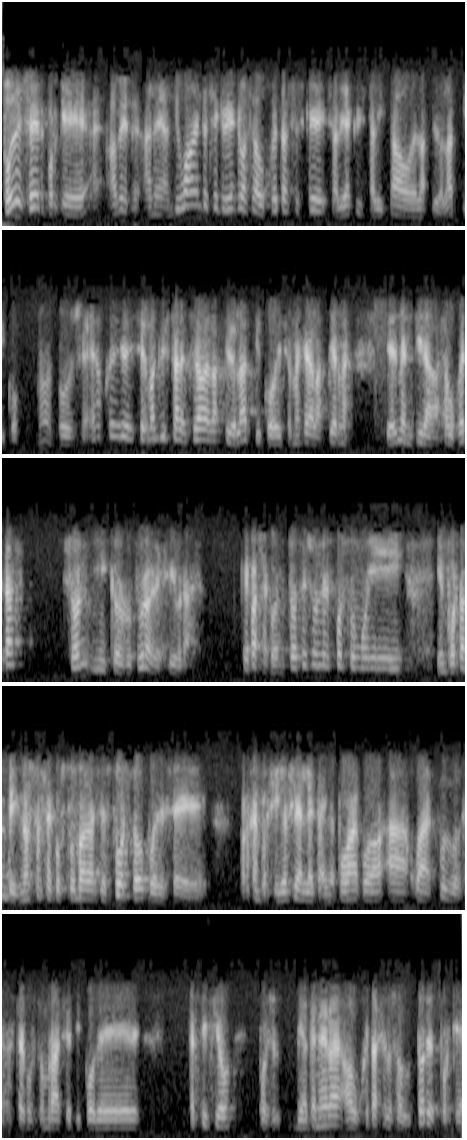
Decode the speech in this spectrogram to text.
Puede ser, porque, a ver, antiguamente se creía que las agujetas es que se había cristalizado el ácido láctico, ¿no? Entonces, es que se me ha cristalizado el ácido láctico y se me han quedado las piernas. Y es mentira, las agujetas son microrupturas de fibras. ¿Qué pasa? Cuando entonces un esfuerzo muy importante y no estás acostumbrado a ese esfuerzo, pues, eh, por ejemplo, si yo soy atleta y me pongo a jugar al fútbol, que no estoy acostumbrado a ese tipo de ejercicio, pues voy a tener agujetas en los aductores, porque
